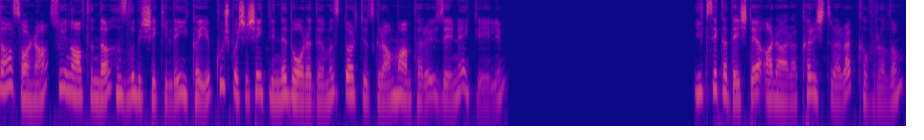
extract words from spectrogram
Daha sonra suyun altında hızlı bir şekilde yıkayıp kuşbaşı şeklinde doğradığımız 400 gram mantarı üzerine ekleyelim. Yüksek ateşte ara ara karıştırarak kavuralım.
